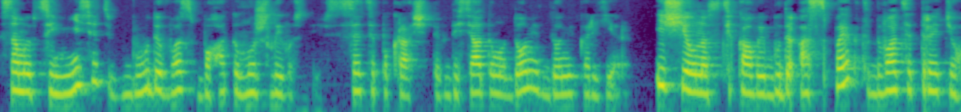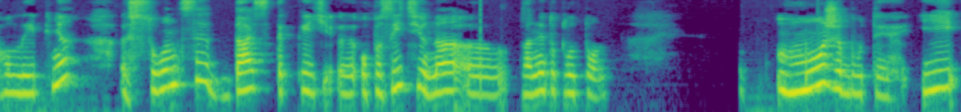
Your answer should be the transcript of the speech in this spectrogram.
Саме в цей місяць буде у вас багато можливостей. Все це покращити в 10-му домі, в домі кар'єри. І ще у нас цікавий буде аспект 23 липня. Сонце дасть такий е, опозицію на е, планету Плутон. Може бути і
